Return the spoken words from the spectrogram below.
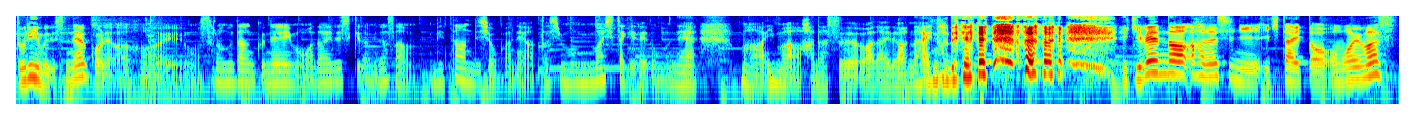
ドリームですねこれは。はい。もうスラムダンクね今話題ですけど皆さん見たんでしょうかね？私も見ましたけれどもね。まあ今話す話題ではないので 駅弁の話に行きたいと思います。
